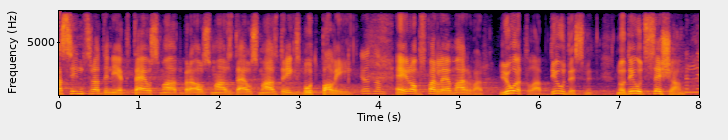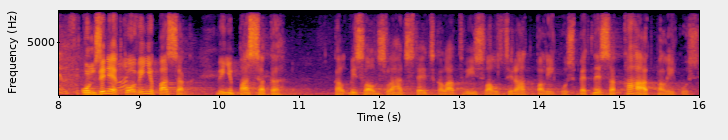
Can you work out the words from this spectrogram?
asinsradinieki, tēvs, māte, brālis, māsas, dēls, māsas drīkst būt palīgi. Eiropas parlēmā arī var. Ļoti labi, 20 no 26. Un ziniet, ko viņa pasaka? Viņa pasaka, ka Visvalds Lēcis teica, ka Latvijas valsts ir atpalikusi, bet nesaka, kā atpalikusi.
